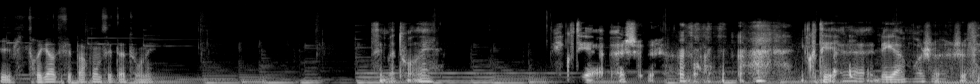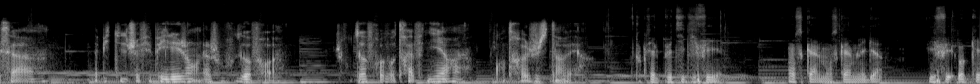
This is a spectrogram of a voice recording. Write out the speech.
Et puis il te regarde, il fait par contre, c'est ta tournée. C'est ma tournée. Écoutez, euh, je- écoutez euh, les gars, moi je, je fais ça. euh, D'habitude, je fais payer les gens. Là, je vous offre, vous offre votre avenir contre juste un verre. Donc il y a le petit qui fait On se calme, on se calme, les gars. Il fait Ok,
